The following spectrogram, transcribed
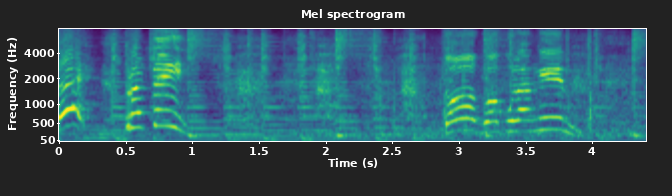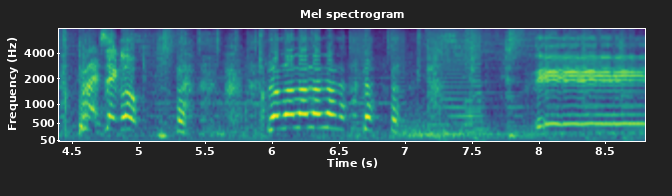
Hei, berhenti! Tuh, gua pulangin. Brengsek lo! Lah, lah, lah, lah, lah. Eh,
